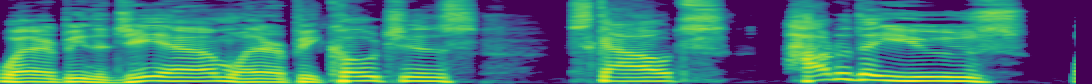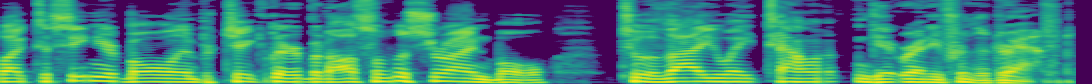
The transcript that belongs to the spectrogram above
whether it be the GM, whether it be coaches, scouts. How do they use like the Senior Bowl in particular, but also the Shrine Bowl to evaluate talent and get ready for the draft?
